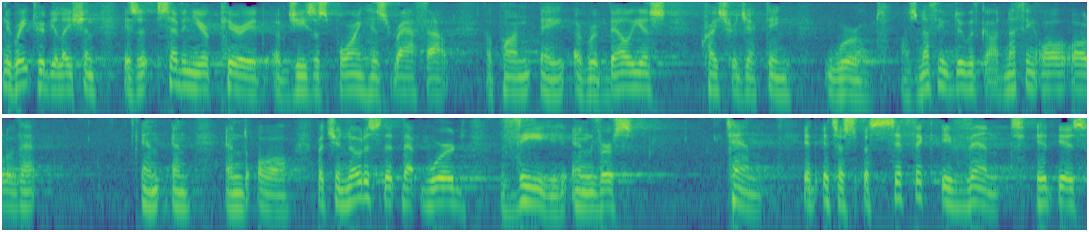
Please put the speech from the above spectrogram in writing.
the Great Tribulation is a seven year period of Jesus pouring his wrath out upon a, a rebellious, Christ rejecting world. It has nothing to do with God, nothing, all, all of that and, and, and all. But you notice that that word the in verse 10 it, it's a specific event. It is,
